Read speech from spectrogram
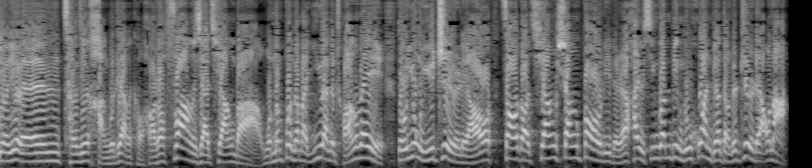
有一个人曾经喊过这样的口号：“说放下枪吧，我们不能把医院的床位都用于治疗遭到枪伤暴力的人，还有新冠病毒患者等着治疗呢。”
